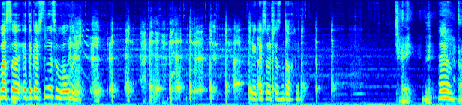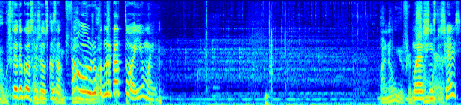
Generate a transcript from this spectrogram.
Вас это кажется не особо волнует. Мне кажется, он сейчас сдохнет. Что я такое слышал, сказал? А, он уже под наркотой, ё-моё. Мы раньше не встречались?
